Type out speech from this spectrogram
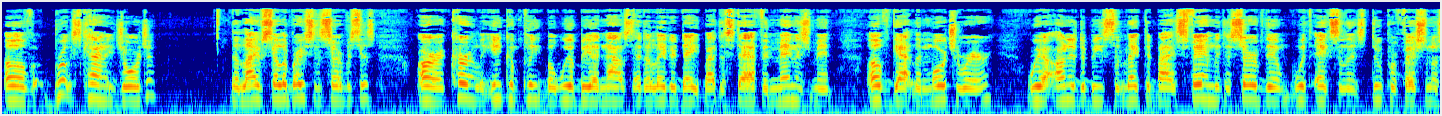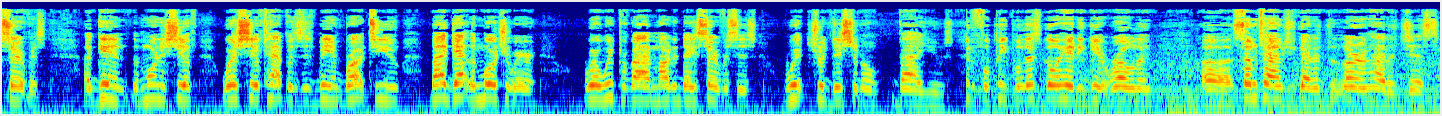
of Brooks County, Georgia. The life celebration services are currently incomplete but will be announced at a later date by the staff and management of Gatlin Mortuary. We are honored to be selected by his family to serve them with excellence through professional service. Again, the morning shift, where shift happens, is being brought to you by Gatlin Mortuary, where we provide modern day services with traditional values. Beautiful people, let's go ahead and get rolling. Uh, sometimes you got to learn how to just,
